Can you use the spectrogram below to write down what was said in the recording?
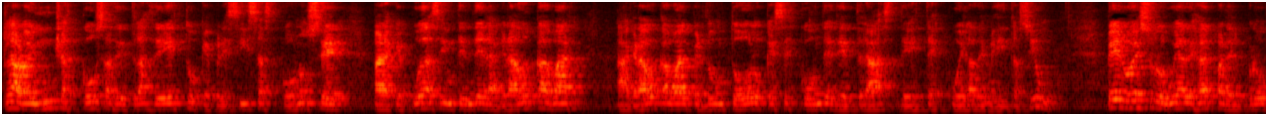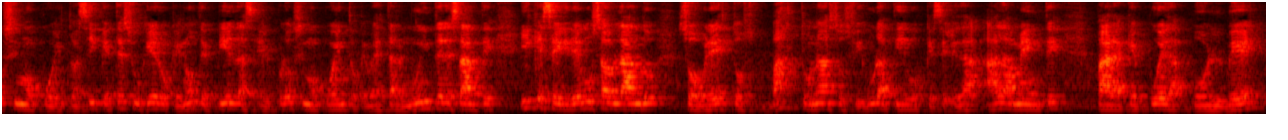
Claro, hay muchas cosas detrás de esto que precisas conocer para que puedas entender a grado cabal, a grado cabal, perdón, todo lo que se esconde detrás de esta escuela de meditación. Pero eso lo voy a dejar para el próximo cuento. Así que te sugiero que no te pierdas el próximo cuento que va a estar muy interesante y que seguiremos hablando sobre estos bastonazos figurativos que se le da a la mente para que pueda volver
